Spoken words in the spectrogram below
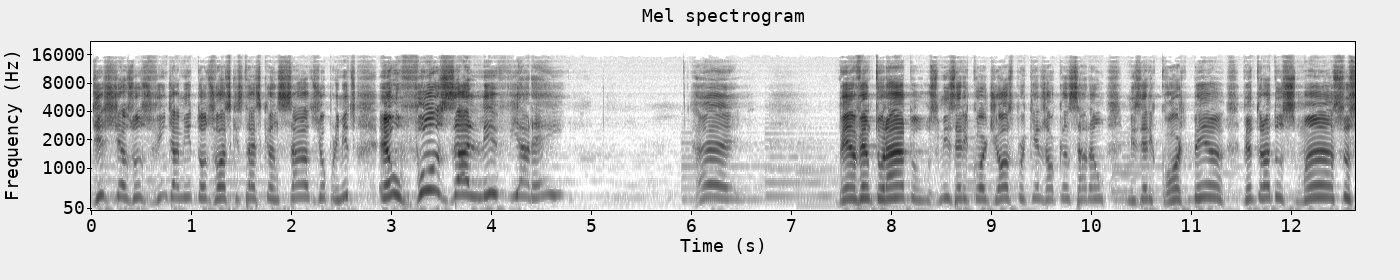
Disse Jesus: Vinde a mim, todos vós que estáis cansados e oprimidos, eu vos aliviarei. Hey. Bem-aventurados os misericordiosos, porque eles alcançarão misericórdia. Bem-aventurados os mansos,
